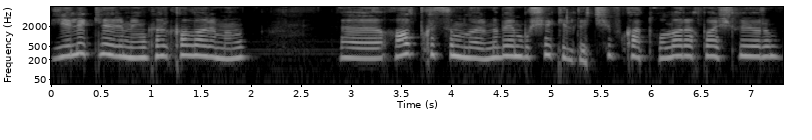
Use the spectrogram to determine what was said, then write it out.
Yeleklerimin, hırkalarımın e, alt kısımlarını ben bu şekilde çift kat olarak başlıyorum.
